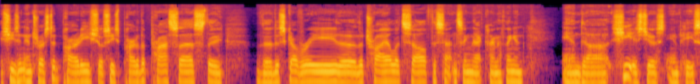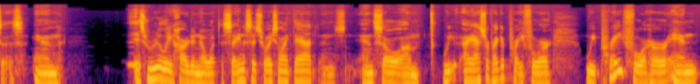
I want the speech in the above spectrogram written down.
she's an interested party, so she's part of the process, the the discovery, the the trial itself, the sentencing, that kind of thing, and and uh, she is just in pieces, and it's really hard to know what to say in a situation like that, and and so um, we I asked her if I could pray for her. We prayed for her, and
